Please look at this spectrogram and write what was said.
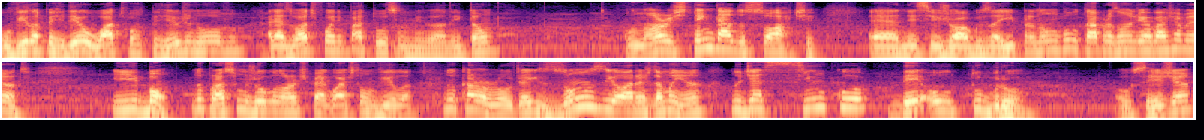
O Villa perdeu, o Watford perdeu de novo. Aliás, o Watford empatou, se não me engano. Então, o Norwich tem dado sorte é, nesses jogos aí para não voltar para a zona de rebaixamento. E, bom, no próximo jogo o Norwich pega o Aston Villa no Carroll Road às 11 horas da manhã, no dia 5 de outubro. Ou seja,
